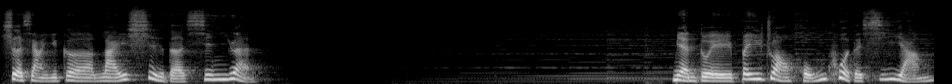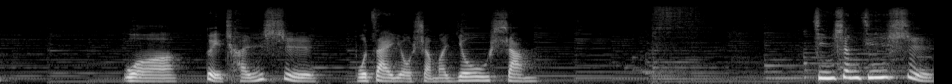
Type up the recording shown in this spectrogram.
设想一个来世的心愿。面对悲壮宏阔的夕阳，我对尘世不再有什么忧伤。今生今世。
